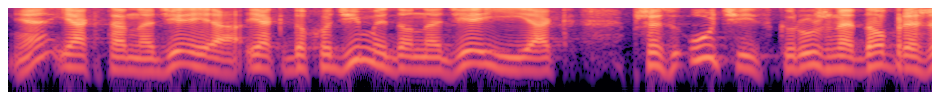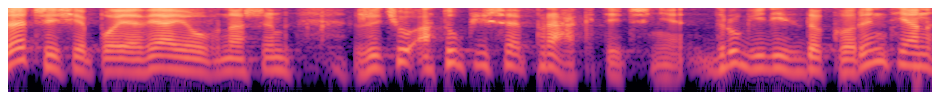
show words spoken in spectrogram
nie? jak ta nadzieja, jak dochodzimy do nadziei, jak przez ucisk różne dobre rzeczy się pojawiają w naszym życiu, a tu pisze praktycznie. Drugi list do Koryntian,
